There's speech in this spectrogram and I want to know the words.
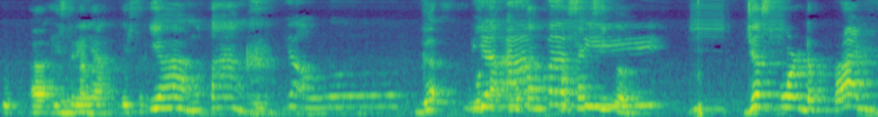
Eh, istrinya istri ya ngutang ya Allah. Gak biar ngutang ngutang apa resepsi sih? loh. Just for the pride.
